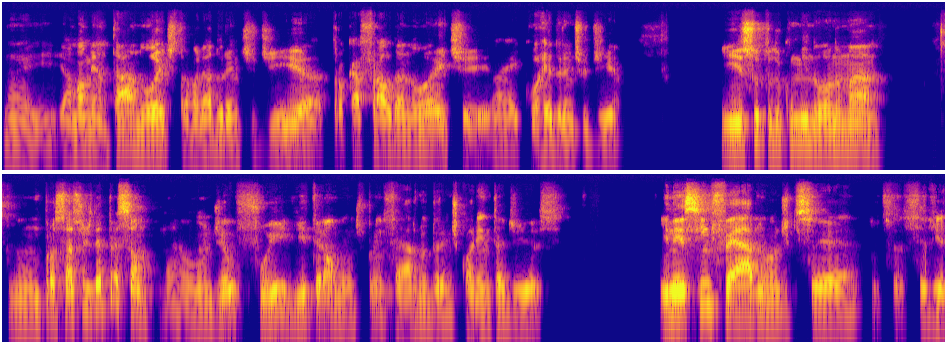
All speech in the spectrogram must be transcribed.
né, e amamentar à noite, trabalhar durante o dia, trocar fralda à noite, né, e correr durante o dia. E isso tudo culminou numa num processo de depressão, né, onde eu fui literalmente para o inferno durante 40 dias e nesse inferno, onde que você, você via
